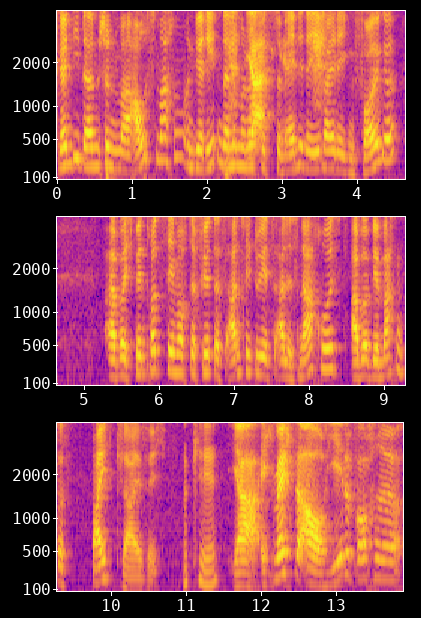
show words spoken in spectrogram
können die dann schon mal ausmachen und wir reden dann immer noch Ja. bis zum Ende der jeweiligen Folge. Aber ich bin trotzdem auch dafür, dass André du jetzt alles nachholst, aber wir machen das beidgleisig. Okay. Ja, ich möchte auch jede Woche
